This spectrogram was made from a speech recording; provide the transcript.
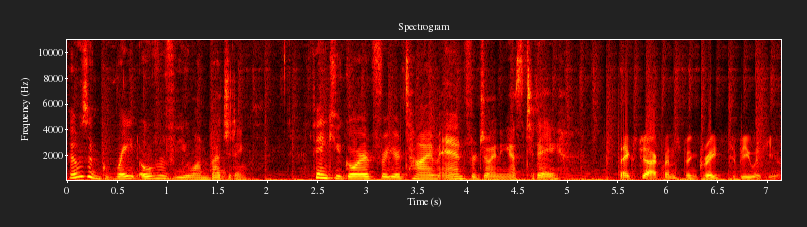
That was a great overview on budgeting. Thank you, Gord, for your time and for joining us today. Thanks, Jacqueline. It's been great to be with you.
